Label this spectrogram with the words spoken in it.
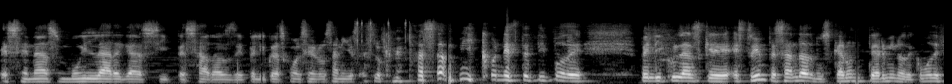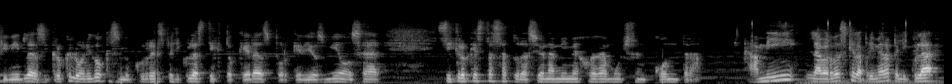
escenas muy largas y pesadas de películas como El Señor de los Anillos. Es lo que me pasa a mí con este tipo de películas que estoy empezando a buscar un término de cómo definirlas y creo que lo único que se me ocurre es películas tiktokeras porque Dios mío, o sea, sí creo que esta saturación a mí me juega mucho en contra. A mí, la verdad es que la primera película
